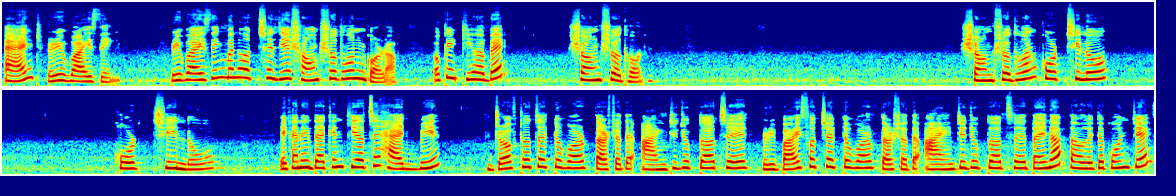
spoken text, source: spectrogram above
অ্যান্ড রিভাইজিং রিভাইজিং মানে হচ্ছে যে সংশোধন করা। ওকে কি হবে? সংশোধন। সংশোধন করছিল করছিল। এখানে দেখেন কি আছে? হ্যাড বিন ড্রাফট হচ্ছে একটা ওয়ার্ড তার সাথে আইনটি যুক্ত আছে। রিভাইজ হচ্ছে একটা ওয়ার্ড তার সাথে আইনটি যুক্ত আছে, তাই না? তাহলে এটা কোন tense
